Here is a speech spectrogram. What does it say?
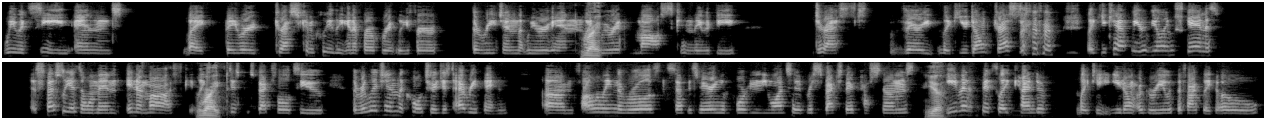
we would see, and like they were dressed completely inappropriately for the region that we were in. Like Right. we were in a mosque, and they would be dressed very like you don't dress like you can't be revealing skin, especially as a woman in a mosque. Like Right. disrespectful to the religion, the culture, just everything. Um, following the rules and stuff is very important. You want to respect their customs Yeah. even if it's like kind of like you don't agree with the fact like oh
